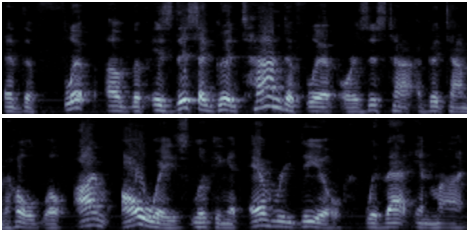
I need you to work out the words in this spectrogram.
the flip of the is this a good time to flip or is this time a good time to hold? Well, I'm always looking at every deal with that in mind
